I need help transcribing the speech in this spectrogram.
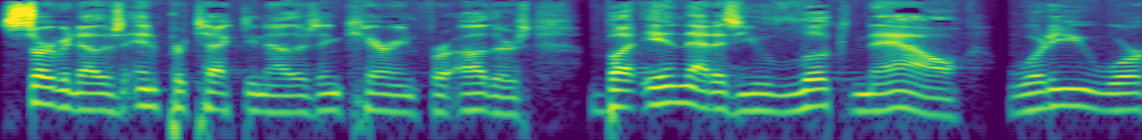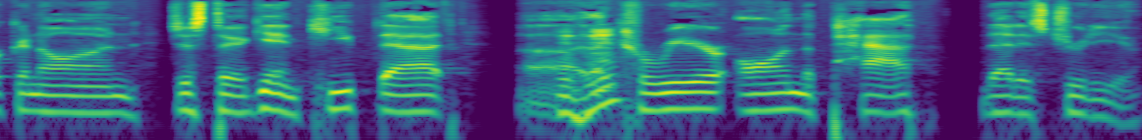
serving others, in protecting others, in caring for others. But in that, as you look now, what are you working on just to, again, keep that? Uh, mm-hmm. career on the path that is true to you?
